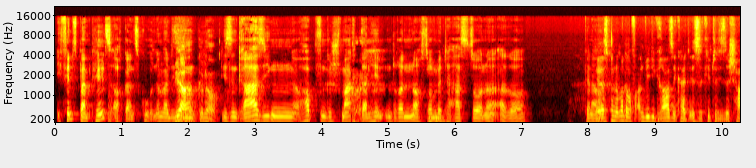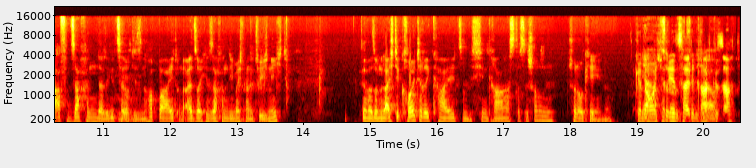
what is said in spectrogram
Ich finde es beim Pilz auch ganz gut, ne? Weil diesen, Ja, genau. diesen grasigen Hopfengeschmack dann hinten drin noch so mit hast, so, ne? Also, genau. Ja, das kommt immer darauf an, wie die Grasigkeit ist. Es gibt ja diese scharfen Sachen, da gibt's ja auch diesen Hopbite und all solche Sachen, die möchte man natürlich nicht. Aber so eine leichte Kräuterigkeit, so ein bisschen Gras, das ist schon, schon okay, ne? Genau, Ja, ich hatte absolut, jetzt halt gerade gesagt,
